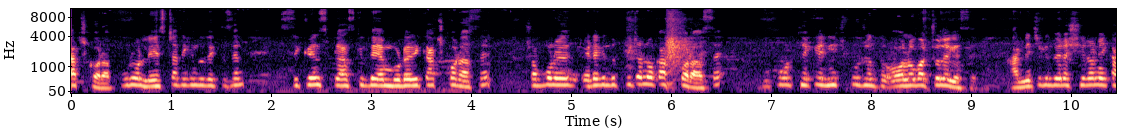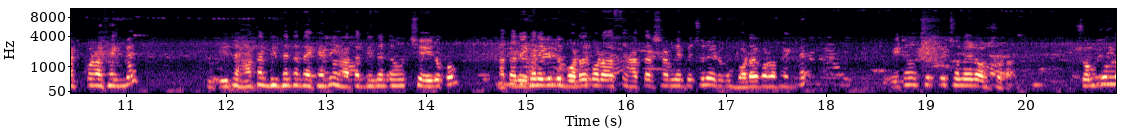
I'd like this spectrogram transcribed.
কাজ করা, পুরো লেসটাতে কিন্তু দেখতেছেন। সিকোয়েন্স প্লাস কিন্তু এমব্রয়ডারি কাজ করা আছে। সম্পূর্ণ এটা কিন্তু পিটানো কাজ করা আছে। উপর থেকে নিচ পর্যন্ত অল ওভার চলে গেছে। আর নিচে কিন্তু এটা শিরোনি কাট করা থাকবে। তো এটা হাতার ডিজাইনটা দেখা দিই। হাতার ডিজাইনটা হচ্ছে এরকম। হাতার এখানে কিন্তু বর্ডার করা আছে, হাতার সামনে, পেছনে এরকম বর্ডার করা থাকবে। তো এটা হচ্ছে পেছনের অংশটা। সম্পূর্ণ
